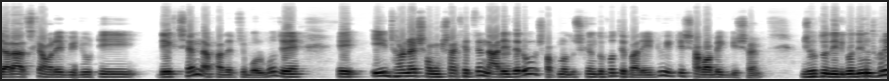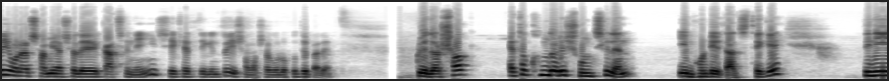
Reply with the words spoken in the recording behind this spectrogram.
যারা আজকে আমার এই ভিডিওটি দেখছেন, আপনাদেরকে বলব যে এই ধরনের সমস্যার ক্ষেত্রে নারীদেরও স্বপ্নদোষ কিন্তু হতে পারে এটিও একটি স্বাভাবিক বিষয়। যেহেতু দীর্ঘদিন ধরেই ওনার স্বামী আসলে কাছে নেই, সেক্ষেত্রে কিন্তু এই সমস্যাগুলো হতে পারে। প্রিয় দর্শক, এতক্ষণ ধরে শুনছিলেন এই ভন্টির কাছ থেকে, তিনি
